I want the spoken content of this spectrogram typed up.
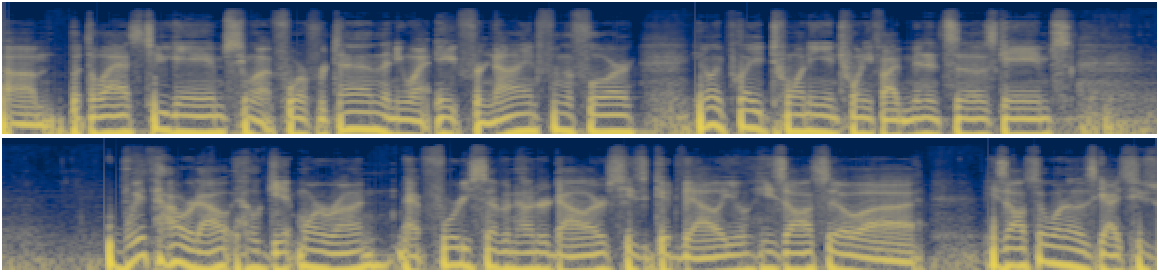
Um, but the last two games, he went four for 10, then he went eight for nine from the floor. He only played 20 and 25 minutes in those games. With Howard out, he'll get more run at $4,700. He's good value. He's also, uh, He's also one of those guys who's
